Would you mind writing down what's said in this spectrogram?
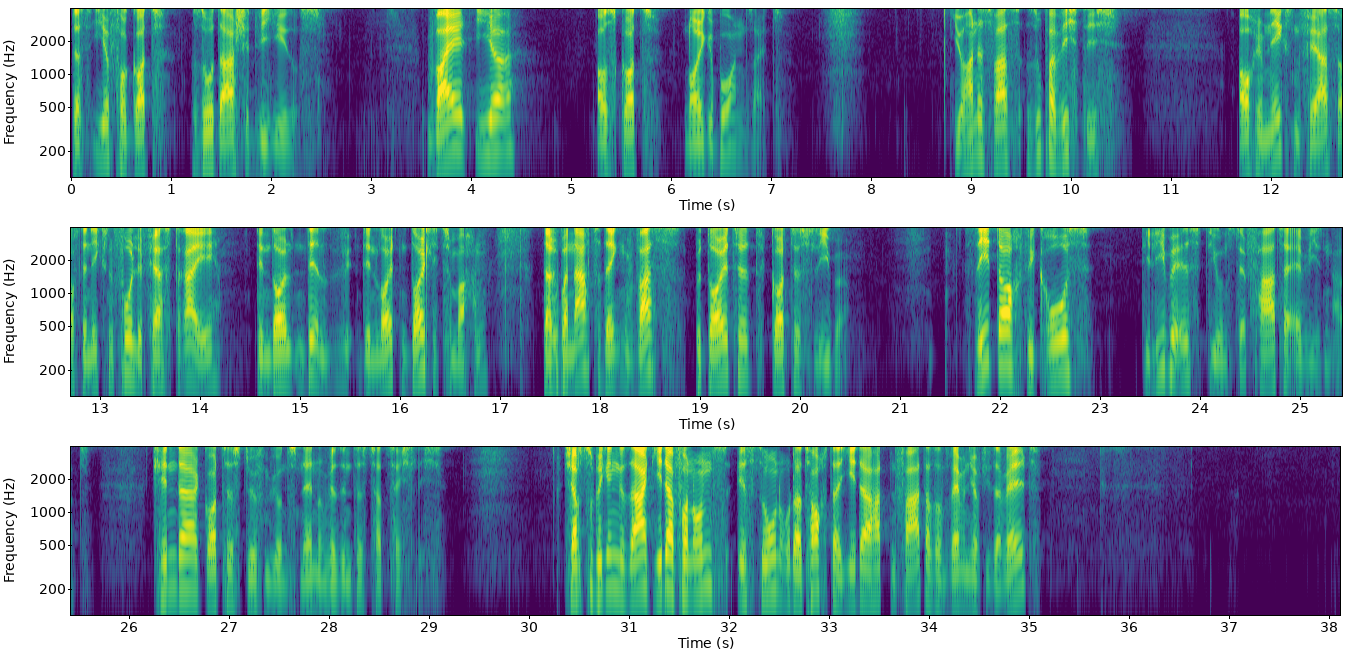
dass ihr vor Gott so dasteht wie Jesus, weil ihr aus Gott neu geboren seid. Johannes war es super wichtig, auch im nächsten Vers, auf der nächsten Folie, Vers 3, den, den Leuten deutlich zu machen, darüber nachzudenken, was bedeutet Gottes Liebe. Seht doch, wie groß die Liebe ist, die uns der Vater erwiesen hat. Kinder Gottes dürfen wir uns nennen und wir sind es tatsächlich. Ich habe es zu Beginn gesagt, jeder von uns ist Sohn oder Tochter, jeder hat einen Vater, sonst wären wir nicht auf dieser Welt.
